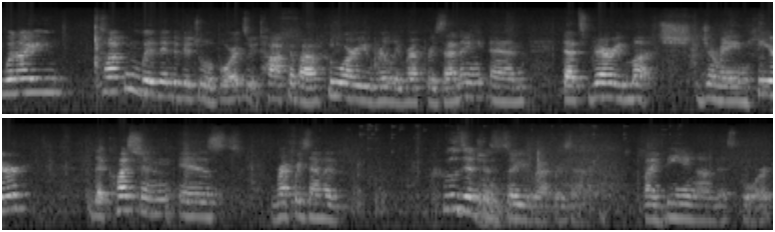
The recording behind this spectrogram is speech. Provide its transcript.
when I'm talking with individual boards, we talk about who are you really representing, and that's very much germane here. The question is represented, whose interests are you representing by being on this board?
